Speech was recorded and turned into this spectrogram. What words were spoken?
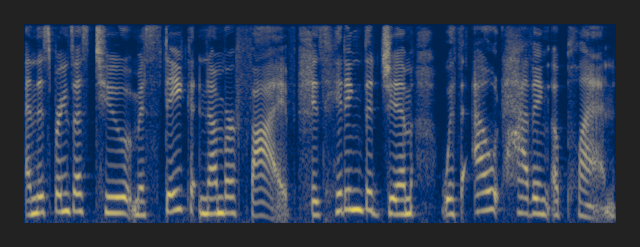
And this brings us to mistake number five is hitting the gym without having a plan.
